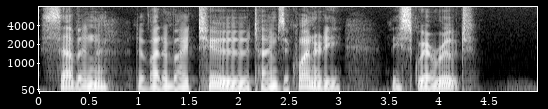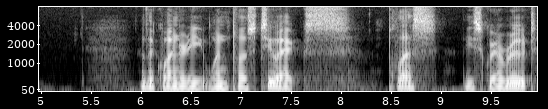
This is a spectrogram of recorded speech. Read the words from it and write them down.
7 divided by 2 times the quantity, the square root of the quantity 1 plus 2x plus the square root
